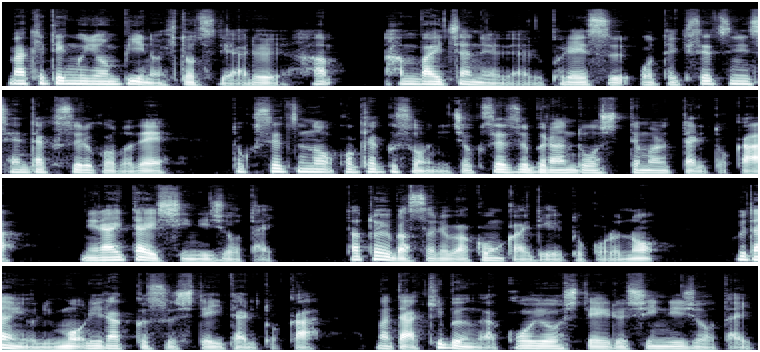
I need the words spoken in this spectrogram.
マーケティング 4P の一つである販売チャンネルであるプレイスを適切に選択することで、特設の顧客層に直接ブランドを知ってもらったりとか、狙いたい心理状態。例えばそれは今回でいうところの、普段よりもリラックスしていたりとか、また気分が高揚している心理状態。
